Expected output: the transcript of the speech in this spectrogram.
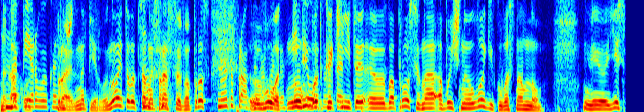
На, на первую, конечно. Правильно, на первую. Ну, это вот самый ну, простой вопрос. Ну, это правда. Вот, ну, вот какие-то э, вопросы на обычную логику в основном. Э, есть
